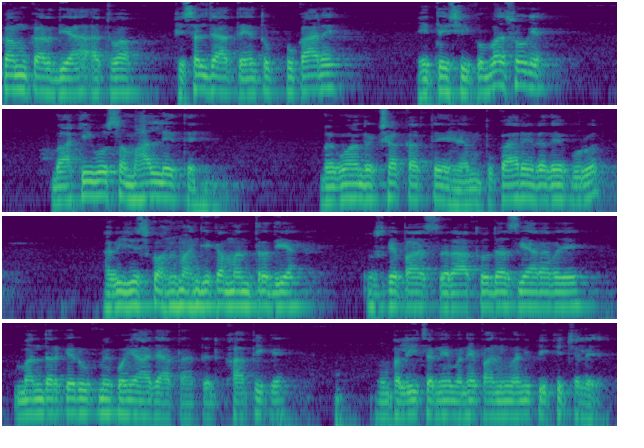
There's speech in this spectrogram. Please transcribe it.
कम कर दिया अथवा फिसल जाते हैं तो पुकारे। हितेशी को बस हो गया। बाकी वो संभाल लेते हैं। भगवान रक्षा करते हैं। हम पुकारे हृदय पूर्वक अभी जिसको हनुमान जी का मंत्र दिया, उसके पास रात को दस ग्यारह बजे बंदर के रूप में कोई आ जाता है, फिर खा पी के मूंगफली चने बने, पानी वानी पी के चले जाते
